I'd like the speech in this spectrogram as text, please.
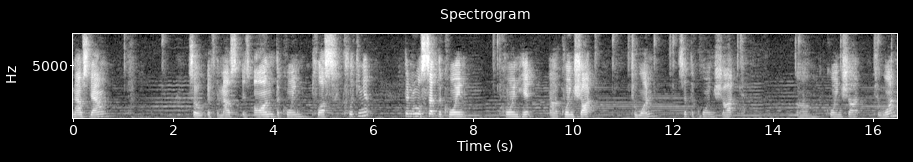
mouse down. So if the mouse is on the coin plus clicking it, then we will set the coin coin hit uh, coin shot to one. Set the coin shot um, coin shot to one.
